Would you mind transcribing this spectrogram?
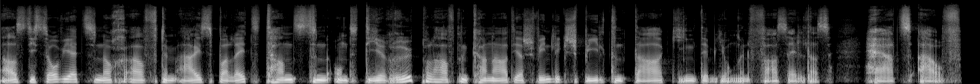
Als die Sowjets noch auf dem Eis Ballett tanzten und die rüppelhaften Kanadier schwindlig spielten, da ging dem jungen Fasel das Herz auf.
